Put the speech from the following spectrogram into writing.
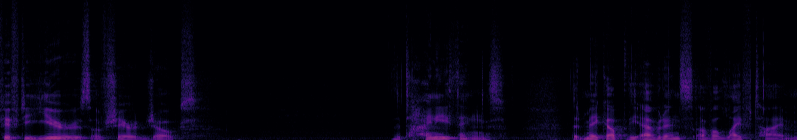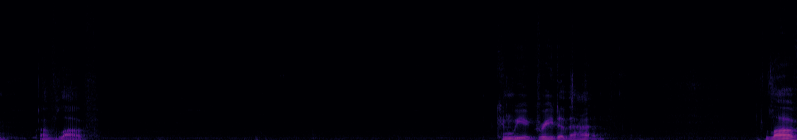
50 years of shared jokes. The tiny things that make up the evidence of a lifetime of love. Can we agree to that? Love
